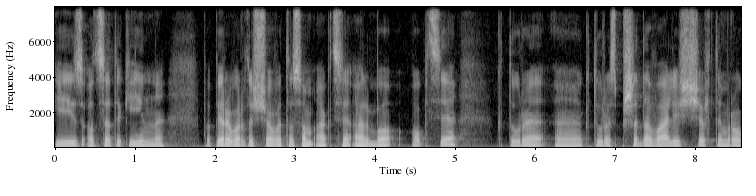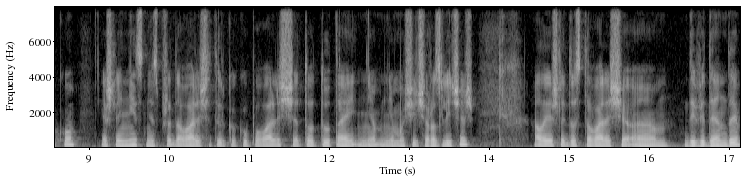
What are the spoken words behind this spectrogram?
i z odsetek i inne. Papiery wartościowe to są akcje albo opcje, które, e, które sprzedawaliście w tym roku. Jeśli nic nie sprzedawaliście, tylko kupowaliście, to tutaj nie, nie musicie rozliczyć. Ale jeśli dostawaliście um, dywidendy,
